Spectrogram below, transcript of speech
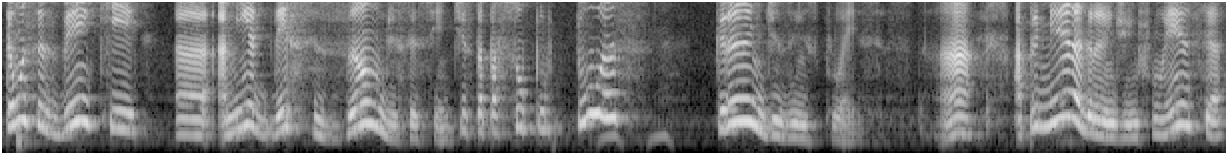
Então vocês veem que uh, a minha decisão de ser cientista passou por duas grandes influências. Tá? A primeira grande influência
